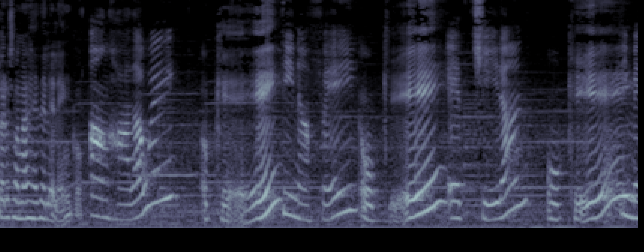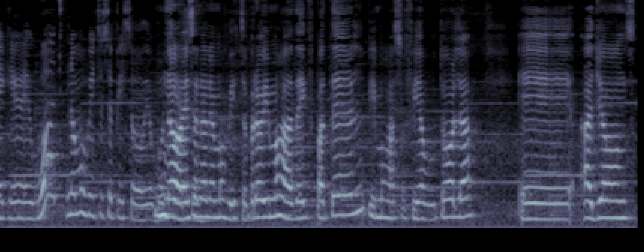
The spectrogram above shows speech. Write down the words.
personajes del elenco. Anne Hathaway, Ok. Tina Fey, Ok. Ed Sheeran. Ok. Y me quedé, ¿what? No hemos visto ese episodio. por No, cierto. eso no lo hemos visto, pero vimos a Dave Patel, vimos a Sofía Butola, eh, a Jones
